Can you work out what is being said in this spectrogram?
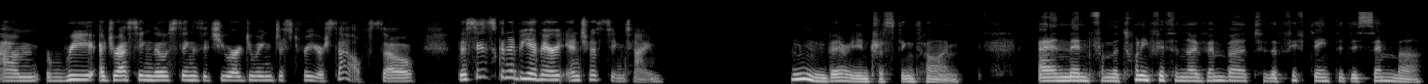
um, readdressing those things that you are doing just for yourself. So this is going to be a very interesting time. Mm, very interesting time. And then from the 25th of November to the 15th of December,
